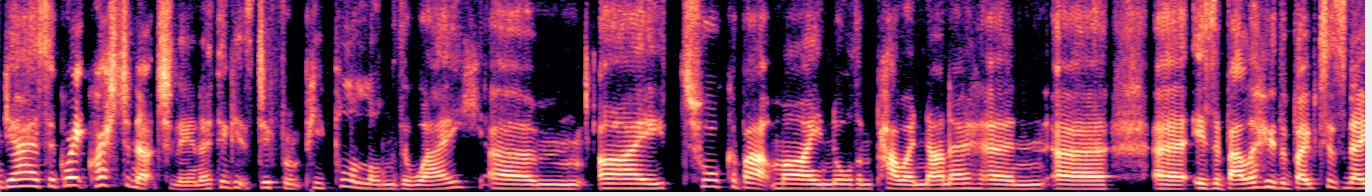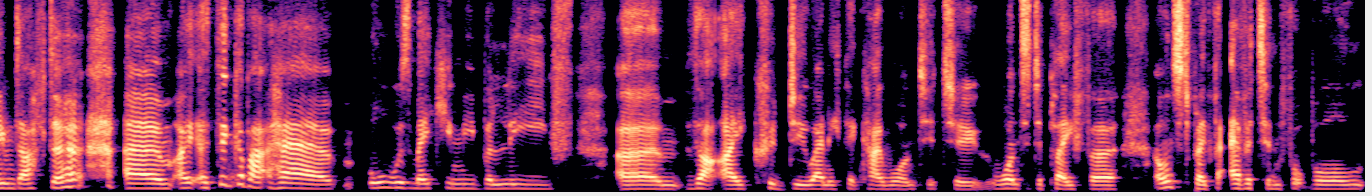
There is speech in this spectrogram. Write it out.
Yeah, it's a great question, actually. And I think it's different people along the way. Um, I talk about my Northern Power Nana and uh, uh, Isabella, who the boat is named after. Um, I, I, think about her always making me believe um, that I could do anything I wanted to. I wanted to play for, I wanted to play for Everton Football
